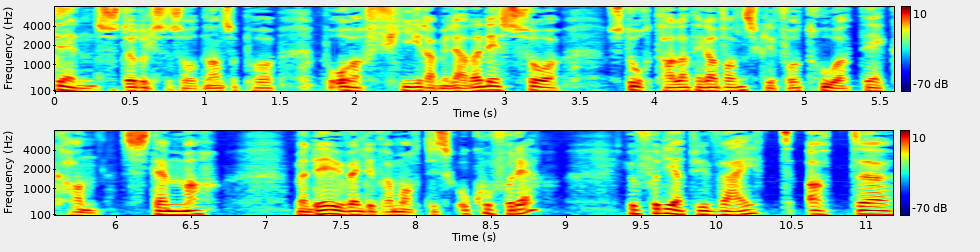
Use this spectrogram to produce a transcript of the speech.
den størrelsesorden, altså på, på over fire milliarder. Det er så stort tall at jeg har vanskelig for å tro at det kan stemme. Men det er jo veldig dramatisk. Og hvorfor det? Jo, fordi at vi veit at eh,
